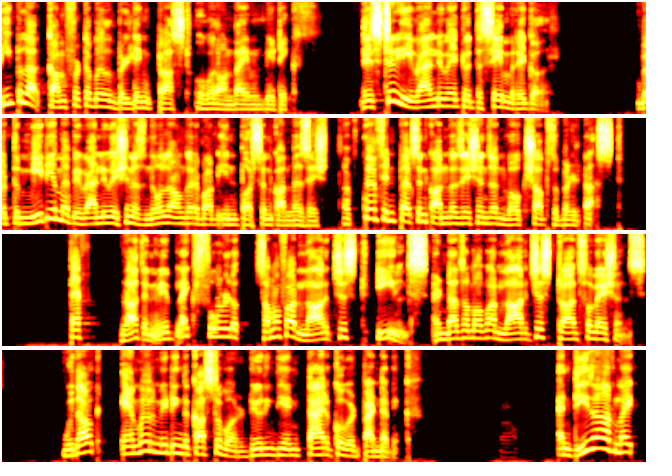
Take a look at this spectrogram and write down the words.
People are comfortable building trust over online meetings. They still evaluate with the same rigor. But the medium of evaluation is no longer about in-person conversations. Of course in-person conversations and workshops build trust. But Rajan, we've like sold some of our largest deals and done some of our largest transformations without ever meeting the customer during the entire COVID pandemic. Wow. And these are like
